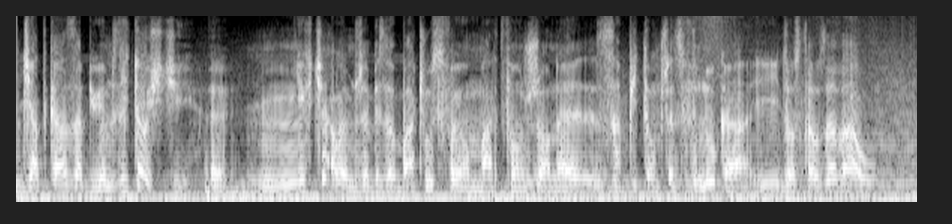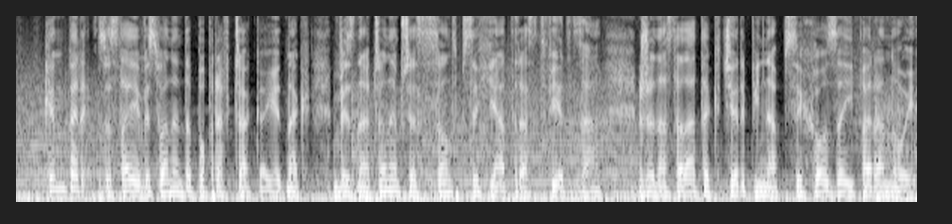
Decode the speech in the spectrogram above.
Dziadka zabiłem z litości. Nie chciałem, żeby zobaczył swoją martwą żonę zabitą przez wnuka i dostał zawału. Kemper zostaje wysłany do poprawczaka, jednak wyznaczony przez sąd psychiatra stwierdza, że nastolatek cierpi na psychozę i paranoję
